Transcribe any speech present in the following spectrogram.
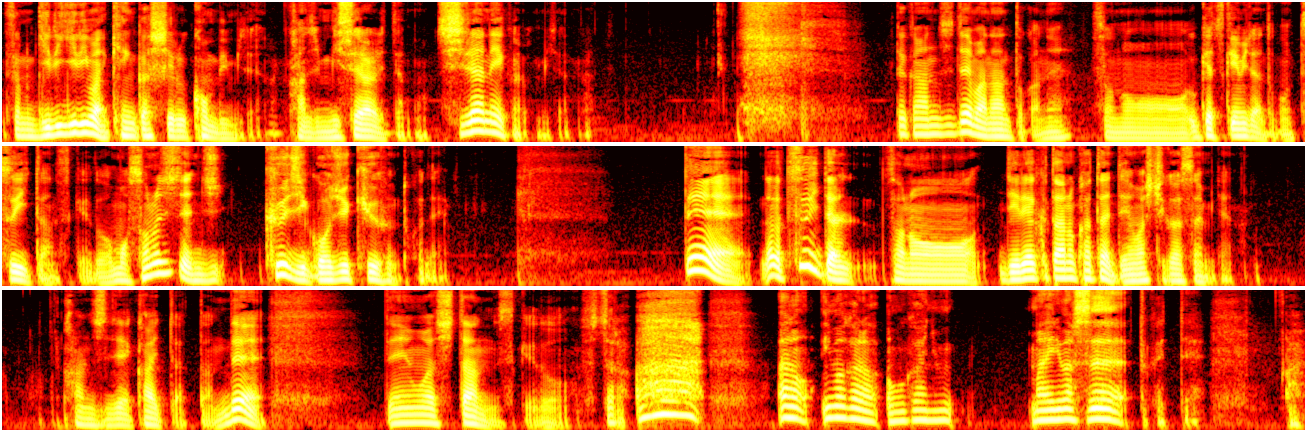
そのギリギリまで喧嘩してるコンビみたいな感じ見せられても、知らねえから、みたいな。って感じで、まあなんとかね、その、受付みたいなところ着いたんですけど、もうその時点9時59分とかで。で、だから着いたら、その、ディレクターの方に電話してくださいみたいな感じで書いてあったんで、電話したんですけど、そしたら、ああ、あの、今からお迎えに参りますとか言って、あ、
